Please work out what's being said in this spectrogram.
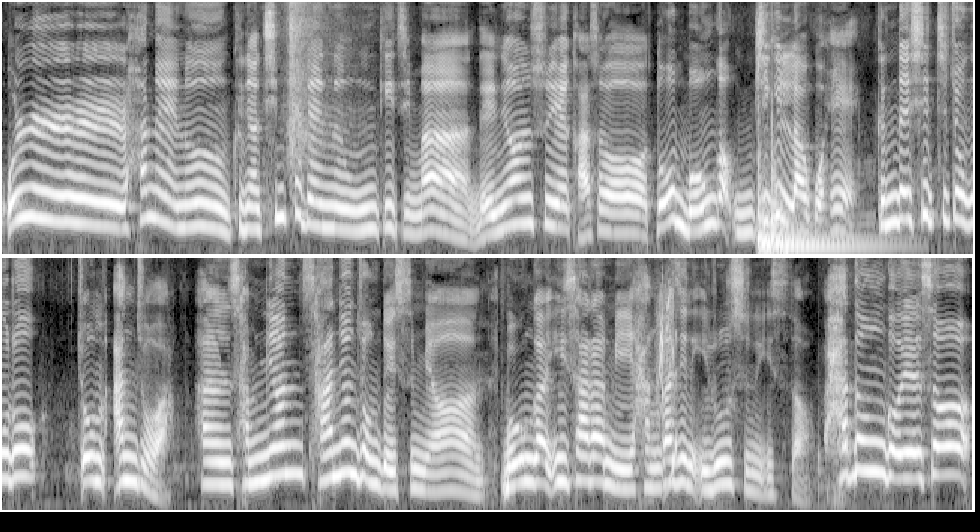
올 한 해는 그냥 침체되는 운기지만 내년 수에 가서 또 뭔가 움직이려고 해. 근데 실질적으로 좀 안 좋아 한 3년, 4년 정도 있으면 뭔가 이 사람이 한 가지는 이룰 수는 있어. 하던 거에서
